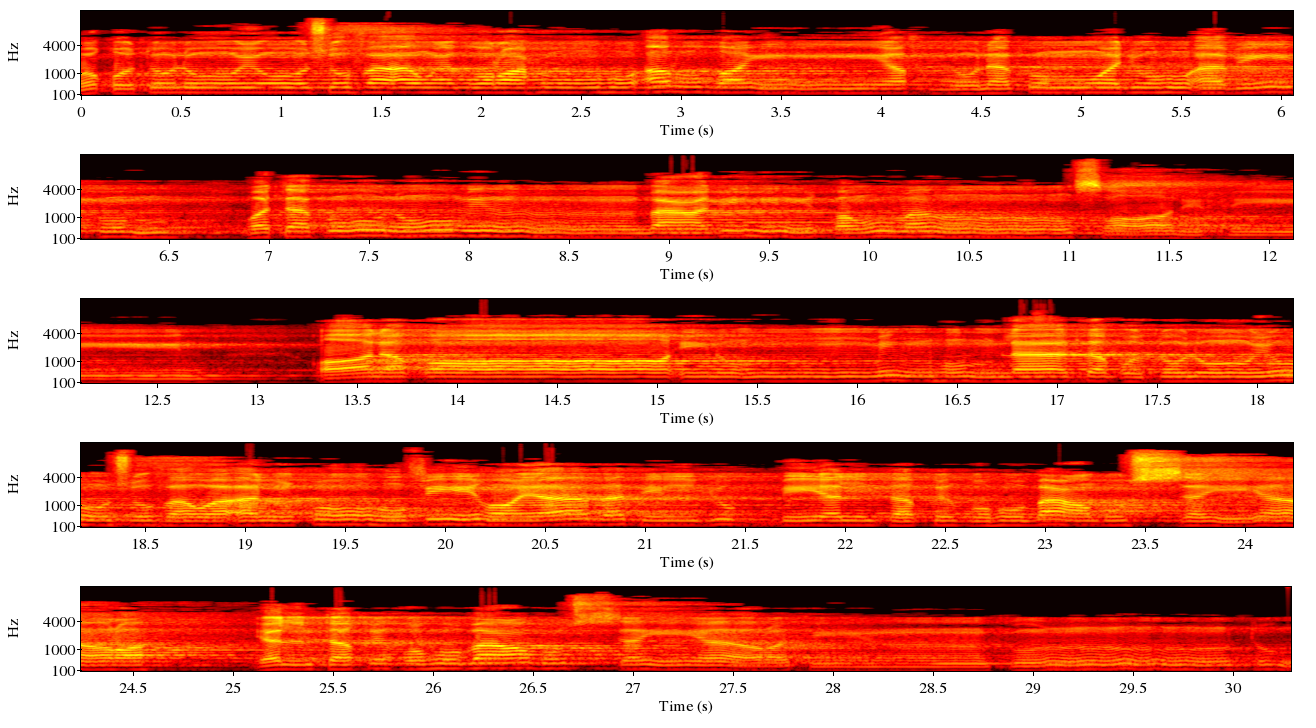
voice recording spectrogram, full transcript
اقتلوا يوسف أو اطرحوه أرضا يخل لكم وجه أبيكم وتكونوا من بعده قوما صالحين. قال قائل منهم لا تقتلوا يوسف وألقوه في غيابة الجب يلتقطه بعض السيارة يلتقطه بعض كنتم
